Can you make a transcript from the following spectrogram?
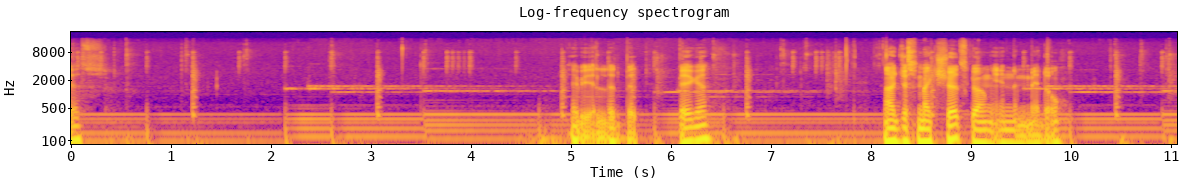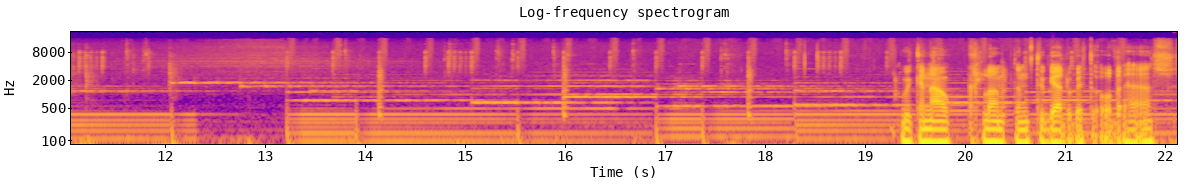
This. Maybe a little bit bigger. Now just make sure it's going in the middle. We can now clump them together with all the hairs.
